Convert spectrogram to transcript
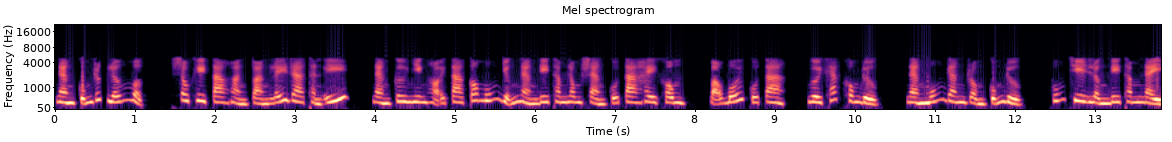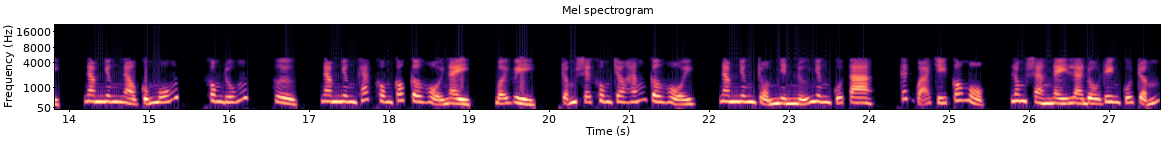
nàng cũng rất lớn mật, sau khi ta hoàn toàn lấy ra thành ý, nàng cư nhiên hỏi ta có muốn dẫn nàng đi thăm long sàng của ta hay không, bảo bối của ta, người khác không được, nàng muốn gan rồng cũng được, huống chi lần đi thăm này, nam nhân nào cũng muốn, không đúng, hừ, nam nhân khác không có cơ hội này, bởi vì, trẫm sẽ không cho hắn cơ hội, nam nhân trộm nhìn nữ nhân của ta, kết quả chỉ có một, long sàng này là đồ riêng của trẫm,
